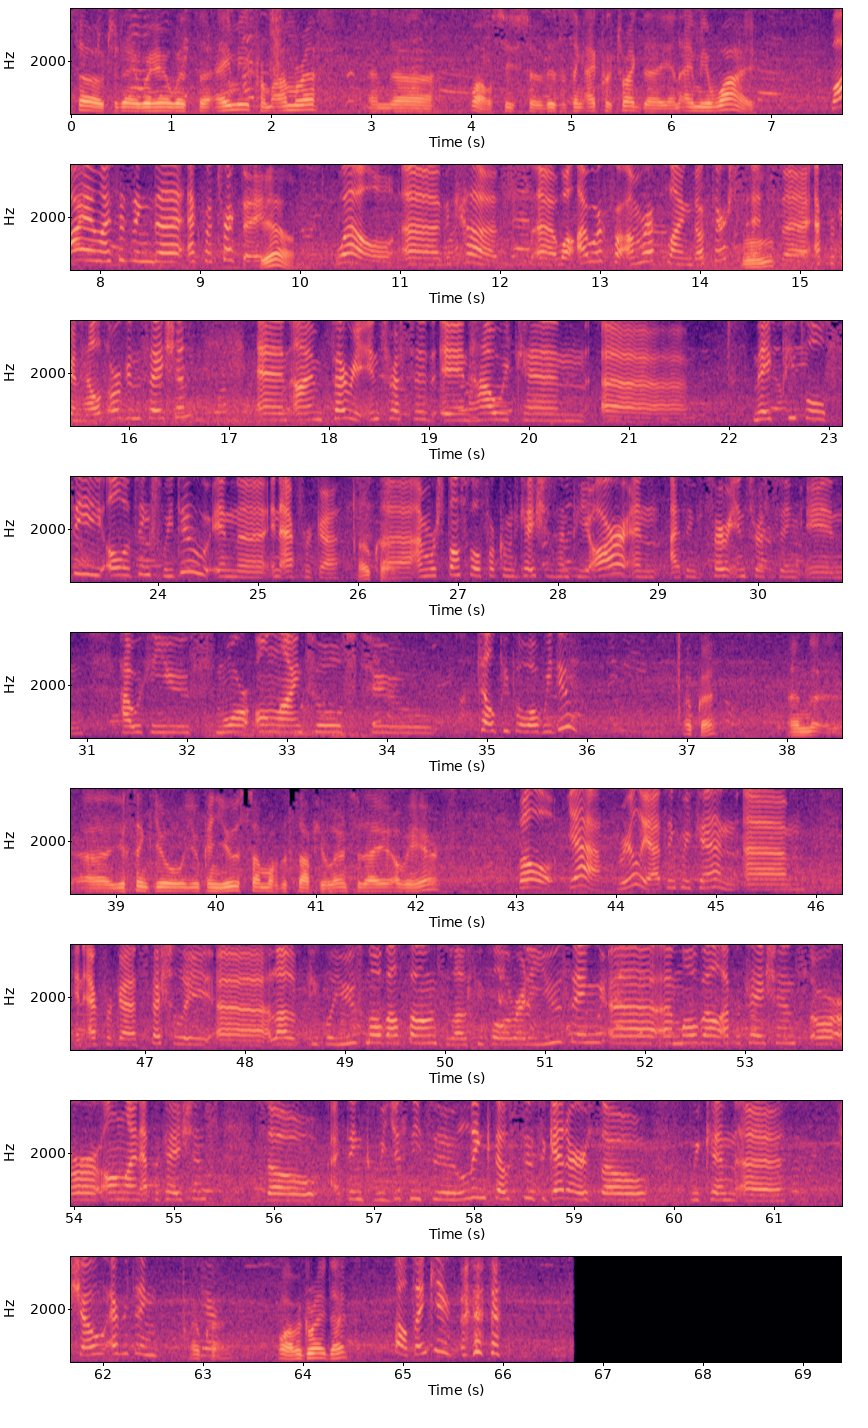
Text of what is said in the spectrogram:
So today we're here with uh, Amy from AMREF and uh, well she's uh, visiting Akvo Track Day and Amy why? Why am I visiting the Akvo Track Day? Yeah. Well, uh, because uh, well I work for AMREF Flying Doctors. Mhm. It's an African health organization and I'm very interested in how we can uh, make people see all the things we do in uh, in Africa. Okay. Uh, I'm responsible for communications and PR, and I think it's very interesting in how we can use more online tools to tell people what we do. Okay. And uh, uh, you think you, you can use some of the stuff you learned today over here? Well, yeah, really, I think we can. Um, in Africa, especially, uh, a lot of people use mobile phones. A lot of people already using uh, uh, mobile applications or, or online applications. So I think we just need to link those two together so we can uh, show everything. Okay. Here. Well, have a great day. Well, thank you.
